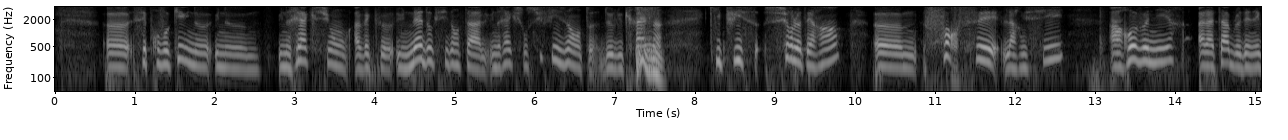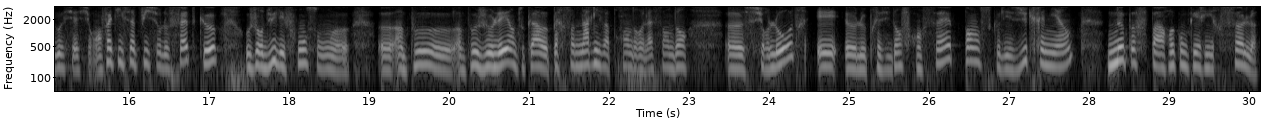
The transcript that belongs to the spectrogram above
euh, c'est provoquer une, une, une réaction avec euh, une aide occidentale, une réaction suffisante de l'Ukraine qui puisse, sur le terrain, euh, forcer la Russie à revenir à la table des négociations. En fait, il s'appuie sur le fait que aujourd'hui les fronts sont euh, euh, un peu un peu gelés. En tout cas, personne n'arrive à prendre l'ascendant sur l'autre. Et le président français pense que les Ukrainiens ne peuvent pas reconquérir seuls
